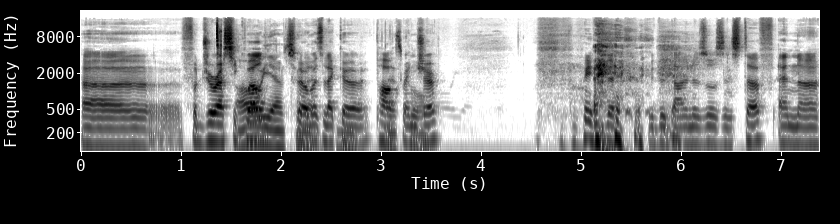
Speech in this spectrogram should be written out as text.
uh, for Jurassic Oh, World. yeah, so so I was like mm, a park that's cool. ranger with, the, with the dinosaurs and stuff, and uh,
